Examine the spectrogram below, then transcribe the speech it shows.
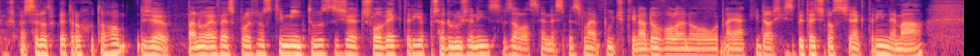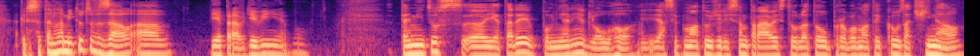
My už jsme se dotkli trochu toho, že panuje ve společnosti mýtus, že člověk, který je předlužený, si vzal vlastně nesmyslné půjčky na dovolenou, na nějaký další zbytečnosti, na který nemá. Kde se tenhle mýtus vzal a je pravdivý? Nebo ten mýtus eh, je tady poměrně dlouho. Já si pamatuju, že když jsem právě s touhletou problematikou začínal,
